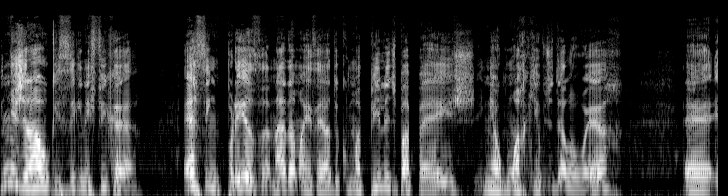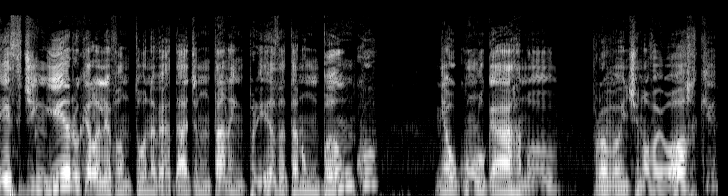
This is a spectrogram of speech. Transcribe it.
Em geral, o que significa é essa empresa nada mais é do que uma pilha de papéis em algum arquivo de Delaware. É, esse dinheiro que ela levantou, na verdade, não está na empresa, está num banco, em algum lugar, no, provavelmente em Nova York.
